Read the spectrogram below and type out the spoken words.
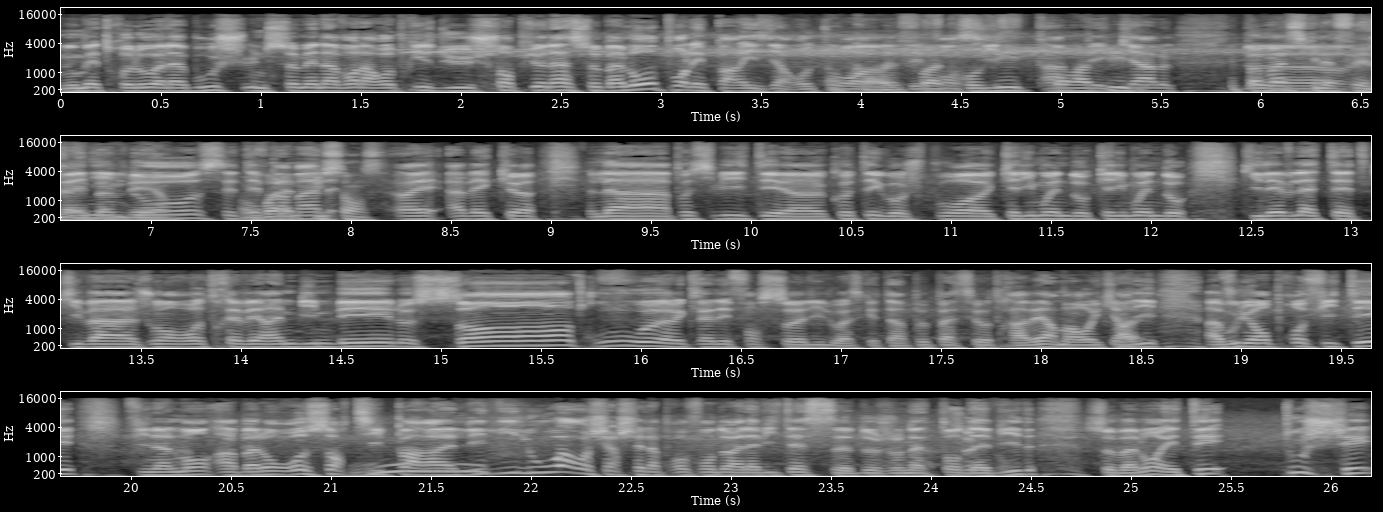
nous mettre l'eau à la bouche une semaine avant la reprise du championnat. Ce ballon pour les Parisiens, retour euh, fois, trop défensif vite, trop impeccable. Pas mal ce qu'il a fait là, Renildo. C'était pas mal. Ouais, avec euh, la possibilité euh, côté gauche pour euh, Kalimwendo, Kalimwendo qui lève la tête, qui va jouer en retrait vers Mbimbe, le centre ou avec la défense lilloise qui était un peu passée au travers. Mauro Icardi a voulu en profiter. Finalement, un ballon ressorti par les Lillois rechercher la profondeur et la vitesse de Jonathan David. Ce ballon a été touché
